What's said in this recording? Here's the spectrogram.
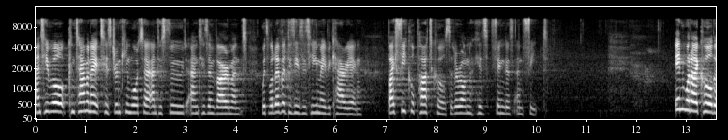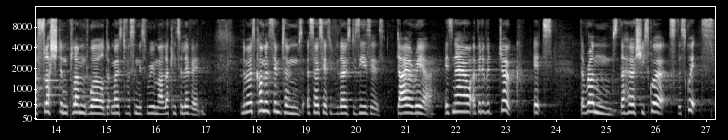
and he will contaminate his drinking water and his food and his environment with whatever diseases he may be carrying by fecal particles that are on his fingers and feet. In what I call the flushed and plumbed world that most of us in this room are lucky to live in, the most common symptoms associated with those diseases, diarrhea, is now a bit of a joke. It's the runs, the Hershey squirts, the squits.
